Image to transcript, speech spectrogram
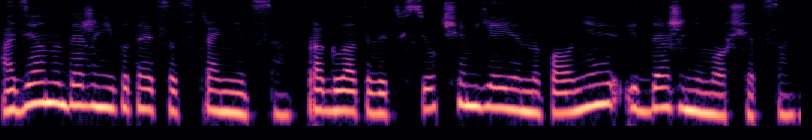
А Диана даже не пытается отстраниться, проглатывает все, чем я ее наполняю, и даже не морщится.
